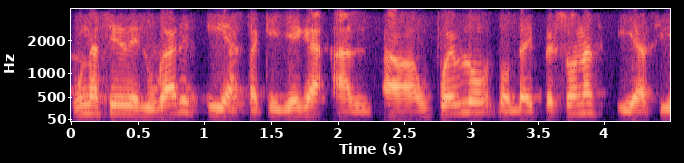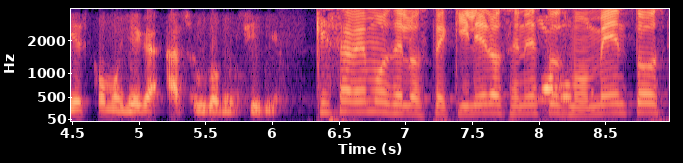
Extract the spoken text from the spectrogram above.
una serie de lugares y hasta que llega al, a un pueblo donde hay personas y así es como llega a su domicilio. ¿Qué sabemos de los tequileros en estos momentos?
